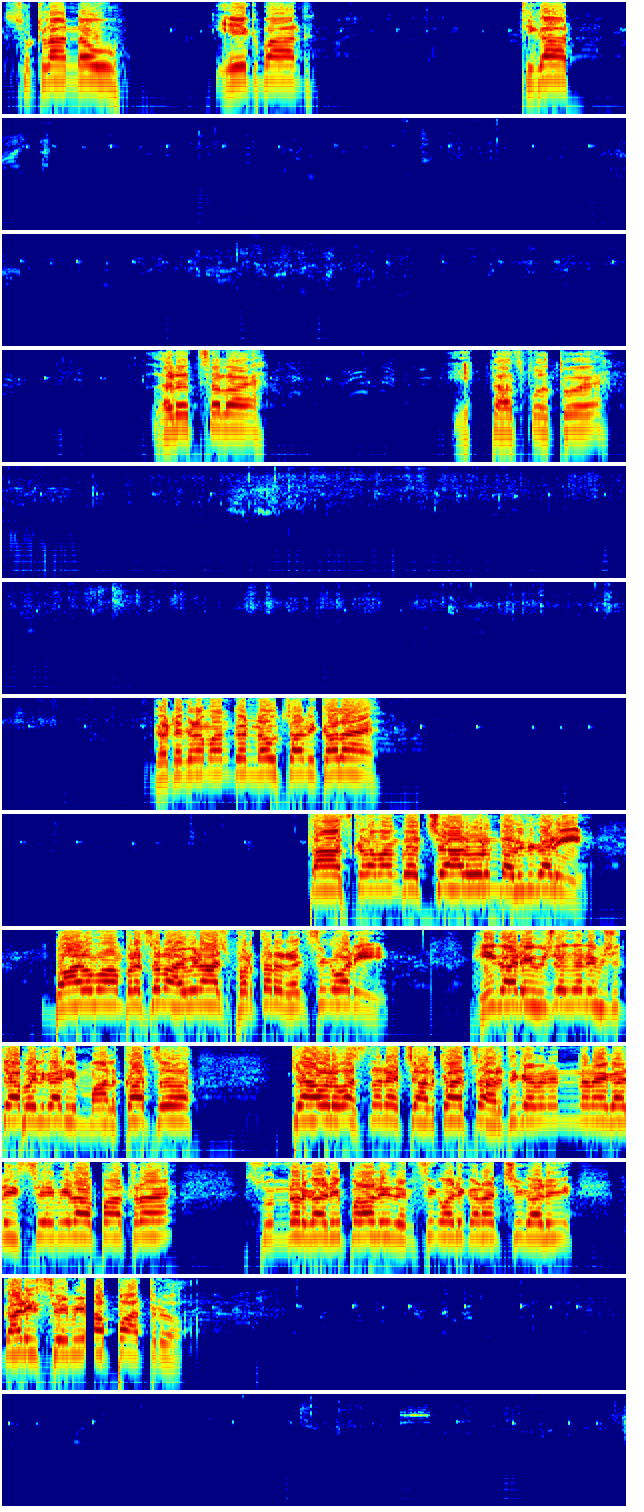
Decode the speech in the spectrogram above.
सुटला नऊ एक बाद तिघात. लढत चालू आहे. एक तास पळतोय. गट क्रमांक नऊचा निकाल आहे. तास क्रमांक चार वरून धावलेली गाडी. बाळमा प्रसन्न अविनाश फडतर रणसिंगवाडी ही गाडी विजय झाली विजेत्या बैलगाडी मालकाचं. त्यावर वाचणाऱ्या चालकाचं हार्दिक अभिनंदन आहे. गाडी सेमीला पात्र आहे. सुंदर गाडी पळाली. रणसिंगवाडीकरांची गाडी. गाडी सेमीला पात्र.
